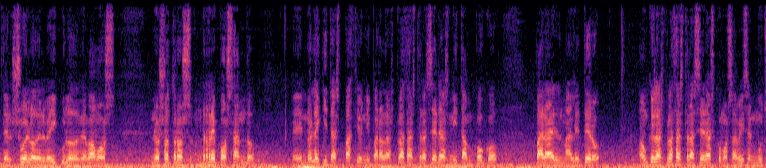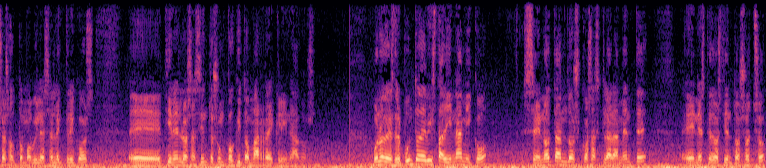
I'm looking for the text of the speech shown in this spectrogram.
del suelo del vehículo donde vamos nosotros reposando eh, no le quita espacio ni para las plazas traseras ni tampoco para el maletero, aunque las plazas traseras, como sabéis, en muchos automóviles eléctricos eh, tienen los asientos un poquito más reclinados. Bueno, desde el punto de vista dinámico, se notan dos cosas claramente en este 208.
